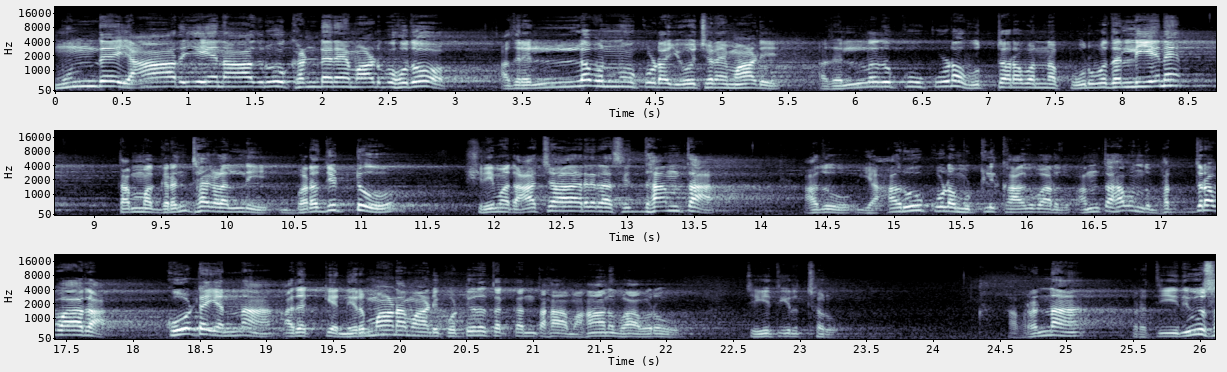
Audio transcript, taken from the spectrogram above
ಮುಂದೆ ಯಾರೇನಾದರೂ ಖಂಡನೆ ಮಾಡಬಹುದೋ ಅದರೆಲ್ಲವನ್ನೂ ಕೂಡ ಯೋಚನೆ ಮಾಡಿ ಅದೆಲ್ಲದಕ್ಕೂ ಕೂಡ ಉತ್ತರವನ್ನು ಪೂರ್ವದಲ್ಲಿಯೇ ತಮ್ಮ ಗ್ರಂಥಗಳಲ್ಲಿ ಬರೆದಿಟ್ಟು ಶ್ರೀಮದ್ ಆಚಾರ್ಯರ ಸಿದ್ಧಾಂತ ಅದು ಯಾರೂ ಕೂಡ ಮುಟ್ಲಿಕ್ಕಾಗಬಾರದು. ಅಂತಹ ಒಂದು ಭದ್ರವಾದ ಕೋಟೆಯನ್ನು ಅದಕ್ಕೆ ನಿರ್ಮಾಣ ಮಾಡಿ ಕೊಟ್ಟಿರತಕ್ಕಂತಹ ಮಹಾನುಭಾವರು ಜಯತೀರ್ಥರು. ಅವರನ್ನು ಪ್ರತಿ ದಿವಸ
